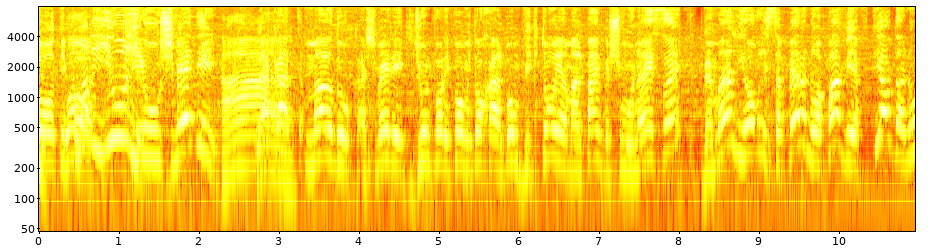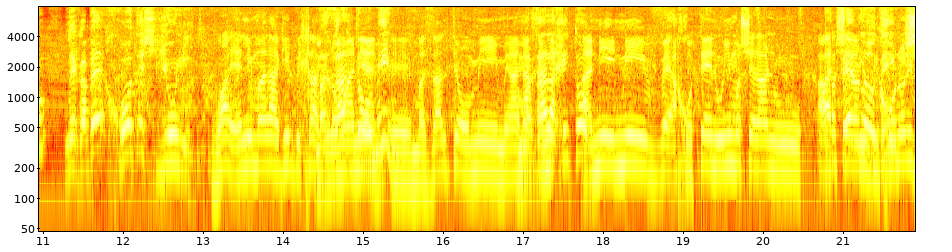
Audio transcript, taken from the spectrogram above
44. הוא אמר עיון. כי הוא שוודי. אה. להקת מרדוק השוודית, ג'ון 44, מתוך האלבום ויקטוריה מ-2018, ומה ליאור יספר לנו הפעם ויפתיע אותנו לגבי חודש יוני. וואי, אין לי מה להגיד בכלל, זה לא מזל מעניין. תאומים. אה, מזל תאומים. אנחנו- המזל אני- הכי טוב. אני, ניב, אחותנו, אימא שלנו, אבא אתם שלנו, זיכרונו יודעים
